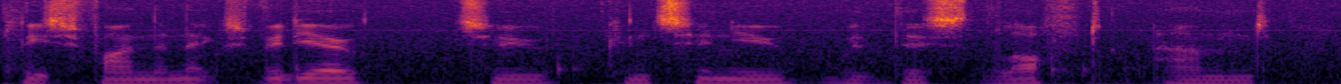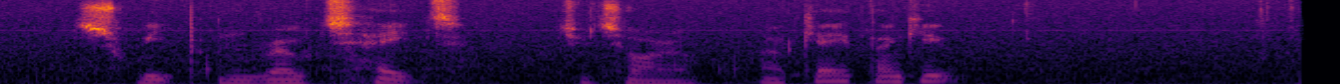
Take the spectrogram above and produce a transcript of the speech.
Please find the next video to continue with this loft and sweep and rotate tutorial. Okay, thank you.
